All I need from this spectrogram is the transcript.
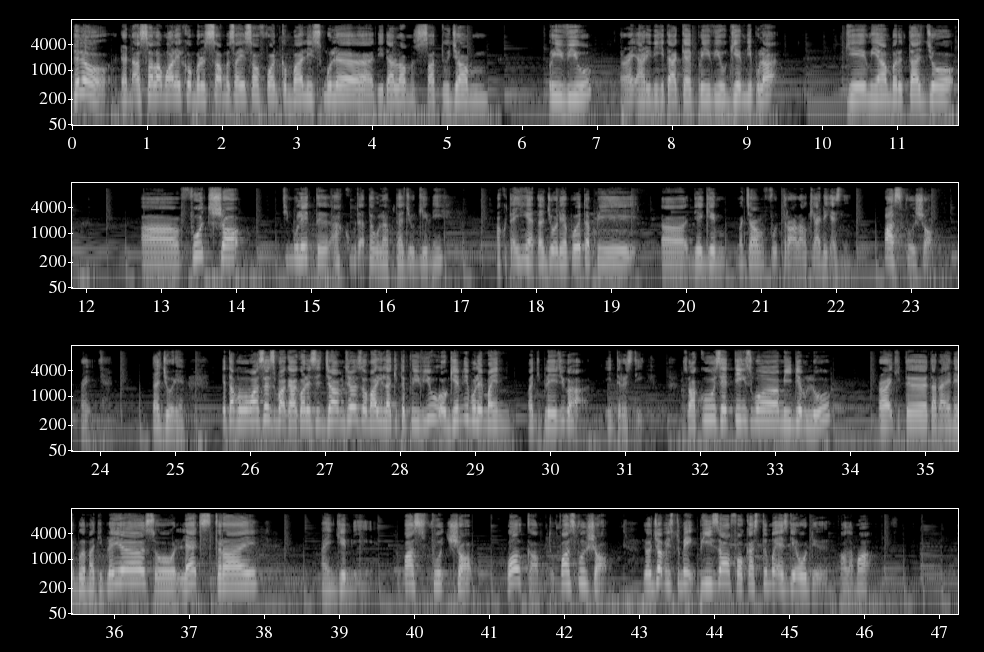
Hello dan Assalamualaikum bersama saya Safwan kembali semula di dalam satu jam preview. Alright, hari ni kita akan preview game ni pula. Game yang bertajuk uh, Food Shop Simulator. Aku tak tahulah apa tajuk game ni. Aku tak ingat tajuk dia apa tapi uh, Dia game macam food truck lah. Okay, ada kat sini. Fast Food Shop. Right. Tajuk dia kita tak apa masa sebab aku ada sejam je. So marilah kita preview. Oh game ni boleh main multiplayer juga. Interesting. So aku setting semua medium dulu. Alright kita tak nak enable multiplayer. So let's try Main game ni. Fast food shop. Welcome to fast food shop. Your job is to make pizza for customer as they order. Alamak.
